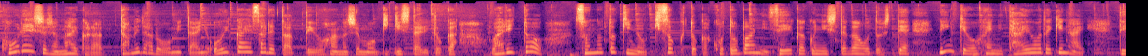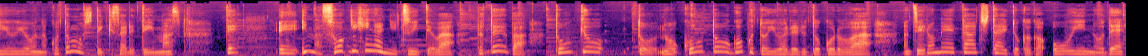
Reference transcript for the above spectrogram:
高齢者じゃないからダメだろうみたいに追い返されたっていうお話もお聞きしたりとか割とその時の規則とか言葉に正確に従おうとして臨機応変に対応できないっていうようなことも指摘されています。で、えー、今早期避難については例えば東京都の江東5区と言われるところはゼロメーター地帯とかが多いので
